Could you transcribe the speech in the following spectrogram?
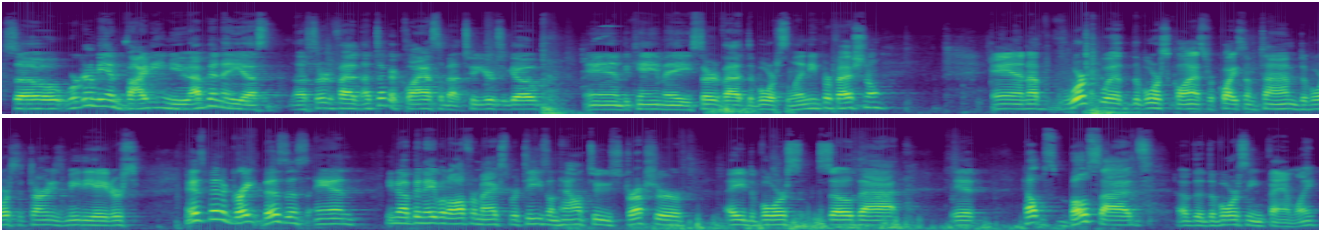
So we're going to be inviting you. I've been a, a, certified, I took a class about two years ago and became a certified divorce lending professional. And I've worked with divorce clients for quite some time, divorce attorneys, mediators. And it's been a great business. And, you know, I've been able to offer my expertise on how to structure a divorce so that it helps both sides of the divorcing family.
